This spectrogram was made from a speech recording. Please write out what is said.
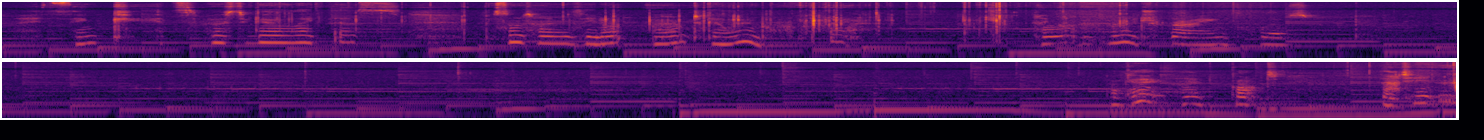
I think it's supposed to go like this, but sometimes they don't want to go in properly. Hang on, I'm gonna try close. I've got that in.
